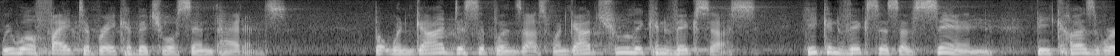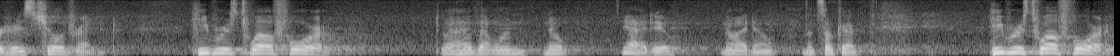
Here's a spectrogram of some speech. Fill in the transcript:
We will fight to break habitual sin patterns. But when God disciplines us, when God truly convicts us, he convicts us of sin because we're his children. Hebrews 12 4. Do I have that one? Nope. Yeah, I do. No, I don't. That's okay. Hebrews 12 4.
